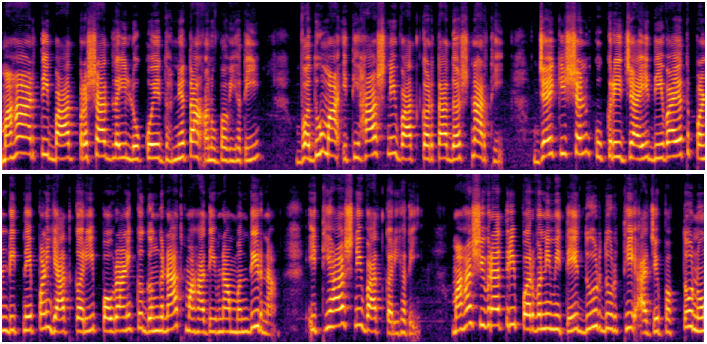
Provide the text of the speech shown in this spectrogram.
મહાઆરતી બાદ પ્રસાદ લઈ લોકોએ ધન્યતા અનુભવી હતી. વધુમાં ઇતિહાસની વાત કરતા દર્શનાર્થી જયકિશન કુકરેજાએ દેવાયત પંડિતને પણ યાદ કરી પૌરાણિક ગંગનાથ મહાદેવના મંદિરના ઇતિહાસની વાત કરી હતી. મહાશિવરાત્રિ પર્વ નિમિત્તે દૂર દૂરથી આજે ભક્તોનો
